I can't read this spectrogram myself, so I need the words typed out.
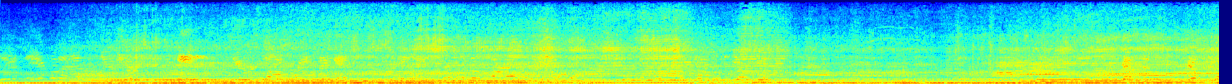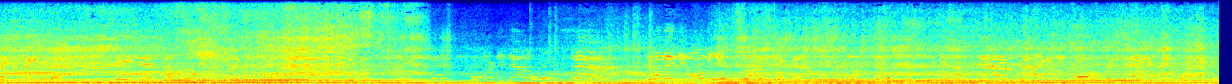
they're they're gonna have a future in Spirit Dog Racing and just, just like think of that. They did nothing in the second quarter. In that old Saturn, down in, on the inside of their mountain, something else, in the Saturn wagon, he called it the Saturn wagon.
